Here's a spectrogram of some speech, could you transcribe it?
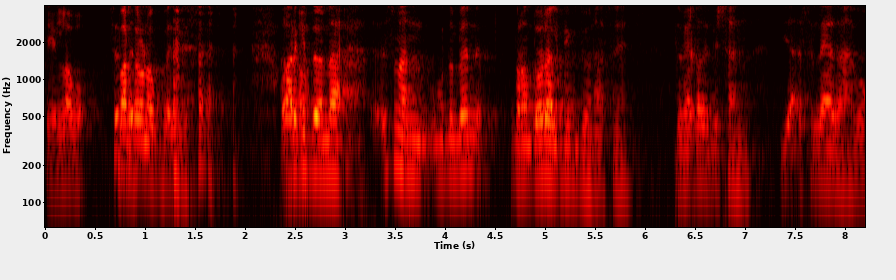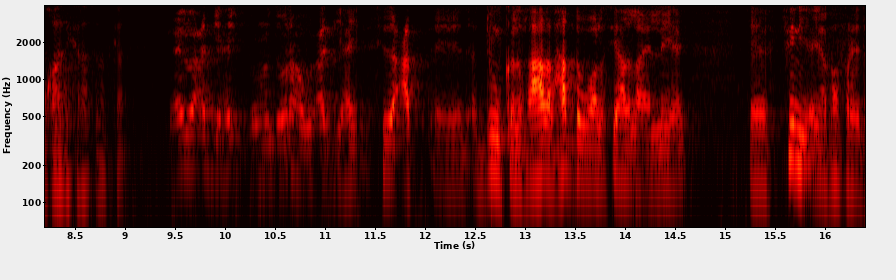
iyo labo Barcelona ku badinaysa waa arki doonaa ismaan ugu dambeyn Ballon d'Or la dhiibi doonaa isna dabeeqada bishan yaa is leedahay wuu qaadi karaa sanadkan? Ismaaciil waa cad yahay Ballon d'Or-aha wuu cad yahay. Sida cad adduunka la hadal hadda waa la sii hadlaya leeyahay. Ee, fini ayaa favored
